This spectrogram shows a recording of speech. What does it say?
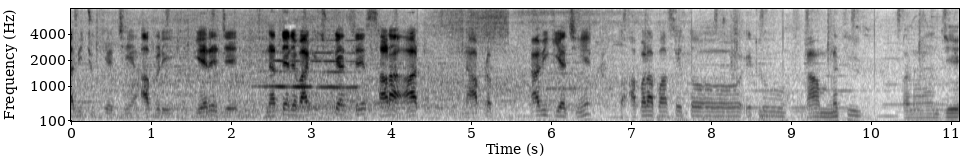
આવી ચૂક્યા છીએ આપણી ગેરેજે. ને અત્યારે વાગી ચૂક્યા છે સાડા આઠ ને આપણે આવી ગયા છીએ. તો આપણા પાસે તો એટલું કામ નથી, પણ જે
